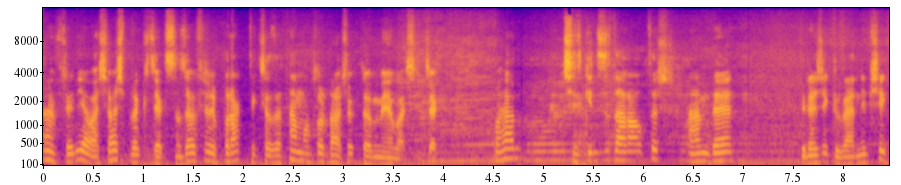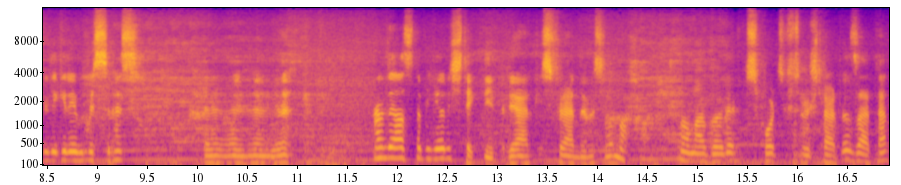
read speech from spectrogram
ön freni yavaş yavaş bırakacaksınız. Ön freni bıraktıkça zaten motor daha çok dönmeye başlayacak. Bu hem çizginizi daraltır hem de viraja güvenli bir şekilde girebilirsiniz. E, hem de aslında bir yarış tekniğidir yani iz frenlemesi ama normal böyle sportif sürüşlerde zaten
